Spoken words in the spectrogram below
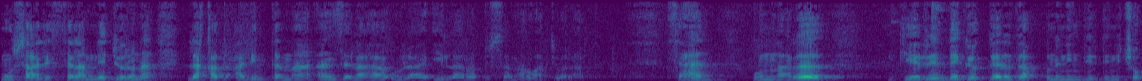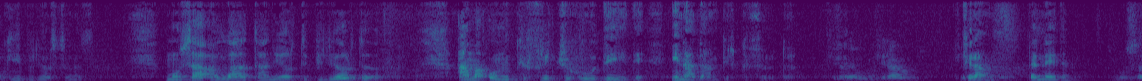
Musa aleyhisselam ne diyor ona? لَقَدْ عَلِمْتَ مَا أَنْزَلَ هَا اُولَٰئِ اِلَّا رَبُّ السَّمَاوَاتِ وَالْاَرْضِ Sen bunları yerin ve göklerin Rabbinin indirdiğini çok iyi biliyorsunuz. Musa Allah'ı tanıyordu, biliyordu. Ama onun küfrü cuhudiydi. İnadan bir küfürdü. Firavun. Firavun. Firavun. Ben neydim? Musa.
